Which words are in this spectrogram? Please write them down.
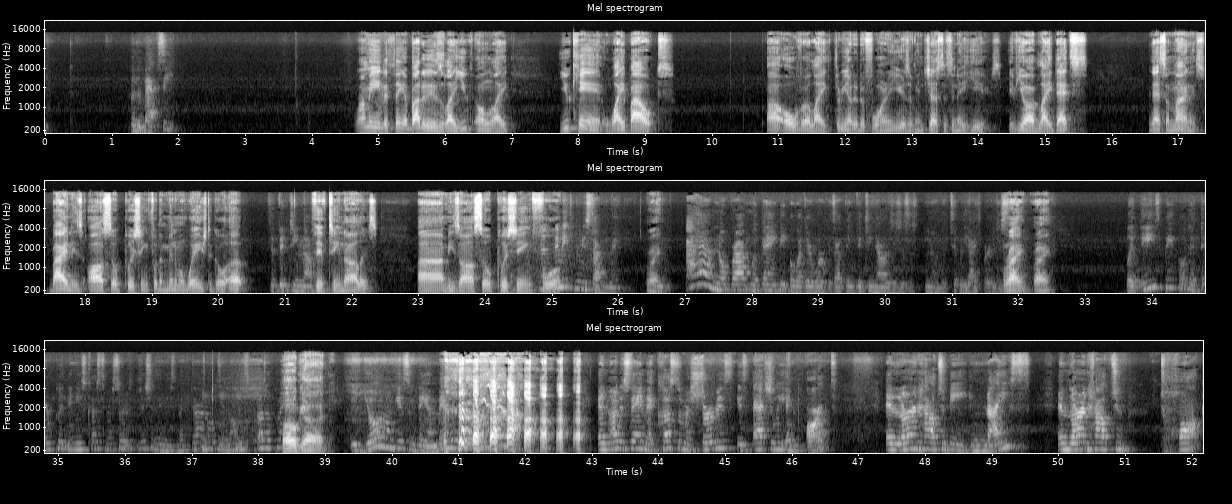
From the back seat. Well, I mean, the thing about it is, like you on like you can't wipe out uh, over like three hundred or four hundred years of injustice in eight years. If you're like that's that's a minus. Biden is also pushing for the minimum wage to go up To fifteen dollars. fifteen dollars. Um, he's also pushing for let me let me stop you right there. right. Have no problem with paying people what they're worth because I think fifteen dollars is just you know the tip of the iceberg. Right, right. But these people that they're putting in these customer service positions in these McDonald's and all these other places, Oh God. if y'all don't get some damn manners and understand that customer service is actually an art and learn how to be nice and learn how to talk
